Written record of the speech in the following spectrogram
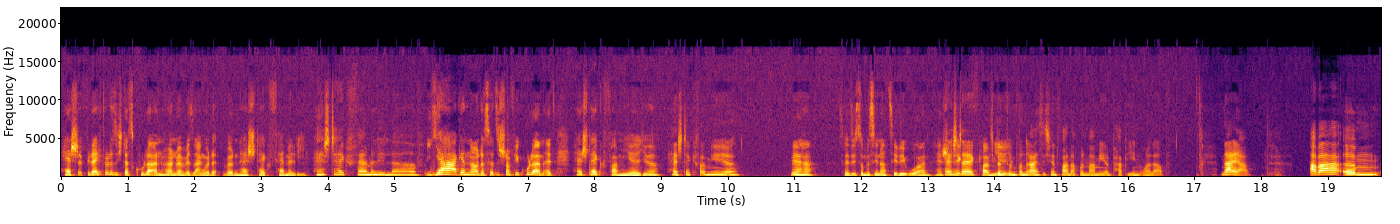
Hashtag, vielleicht würde sich das cooler anhören, wenn wir sagen würde, würden Hashtag Family. Hashtag Family Love. Ja, genau. Das hört sich schon viel cooler an als Hashtag Familie. Hashtag Familie. Ja. Das hört sich so ein bisschen nach CDU an. Hashtag, Hashtag Familie. Ich bin 35 und fahre noch mit Mami und Papi in Urlaub. Naja. Aber ähm,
